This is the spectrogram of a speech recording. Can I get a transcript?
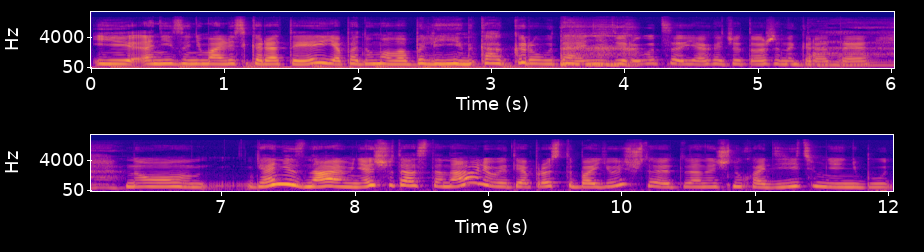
и они занимались карате, я подумала, блин, как круто, они дерутся, я хочу тоже на карате. Но я не знаю, меня что-то останавливает, я просто боюсь, что я туда начну ходить, мне не, бу-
